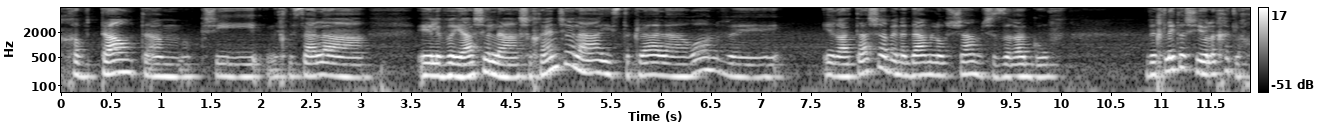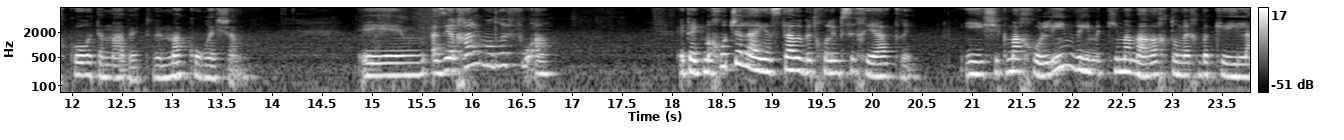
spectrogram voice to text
חוותה אותם כשהיא נכנסה ללוויה של השכן שלה, היא הסתכלה על הארון והיא ראתה שהבן אדם לא שם, שזה רק גוף, והחליטה שהיא הולכת לחקור את המוות ומה קורה שם. אה, אז היא הלכה ללמוד רפואה. את ההתמחות שלה היא עשתה בבית חולים פסיכיאטרי. היא שיקמה חולים והיא הקימה מערך תומך בקהילה.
